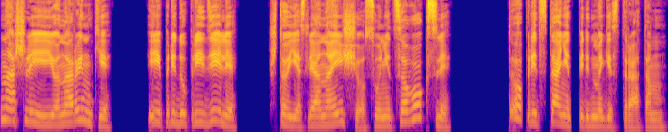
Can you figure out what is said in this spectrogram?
нашли ее на рынке и предупредили, что если она еще сунется в Оксли, то предстанет перед магистратом.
